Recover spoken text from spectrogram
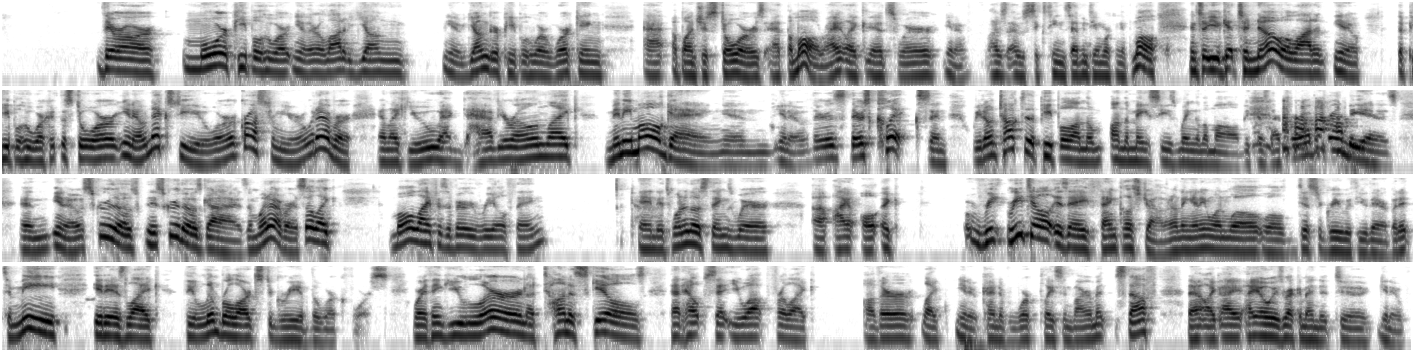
there are more people who are you know there are a lot of young you know younger people who are working at a bunch of stores at the mall right? Like it's where you know i was i was 16 17 working at the mall. And so you get to know a lot of you know the people who work at the store you know next to you or across from you or whatever. And like you have your own like mini mall gang and you know there's there's cliques and we don't talk to the people on the on the Macy's wing of the mall because that's where Abercrombie is. And you know screw those screw those guys and whatever. So like mall life is a very real thing. And it's one of those things where uh, I like re- retail is a thankless job. I don't think anyone will will disagree with you there, but it to me it is like the liberal arts degree of the workforce, where I think you learn a ton of skills that help set you up for like other like you know kind of workplace environment stuff that like I, I always recommend it to you know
